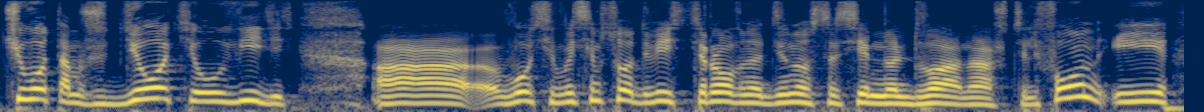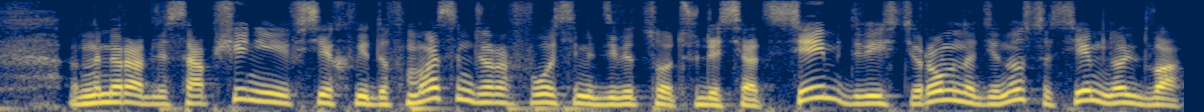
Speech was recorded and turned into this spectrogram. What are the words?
Чего там ждете увидеть? 8 800 200 ровно 9702 наш телефон и номера для сообщений всех видов мессенджеров 8 967 200 ровно 9702.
